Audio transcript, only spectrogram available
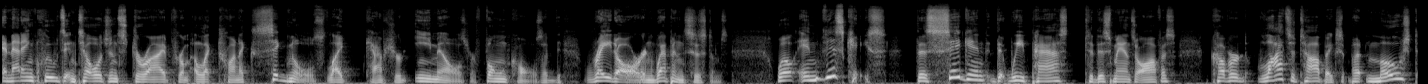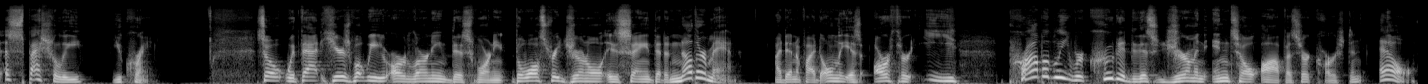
And that includes intelligence derived from electronic signals like captured emails or phone calls, radar and weapon systems. Well, in this case, the SIGINT that we passed to this man's office covered lots of topics, but most especially Ukraine. So, with that, here's what we are learning this morning. The Wall Street Journal is saying that another man, identified only as Arthur E., probably recruited this German intel officer, Carsten L.,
